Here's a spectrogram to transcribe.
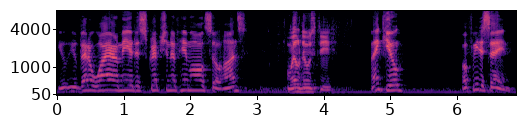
You, you better wire me a description of him also, Hans. Will do, Steve. Thank you. Auf Wiedersehen.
